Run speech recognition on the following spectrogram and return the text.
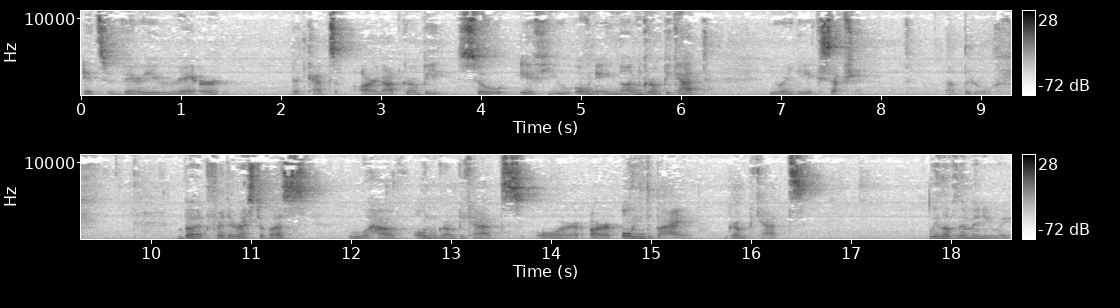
It's very rare that cats are not grumpy. So if you own a non-grumpy cat, you are the exception, not the rule. But for the rest of us who have owned grumpy cats or are owned by grumpy cats, we love them anyway.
